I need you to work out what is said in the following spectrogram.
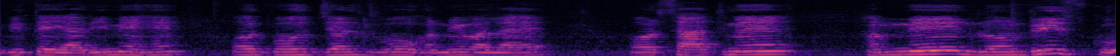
भी तैयारी में है और बहुत जल्द वो होने वाला है। और साथ में हमने लॉन्ड्रीज को,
